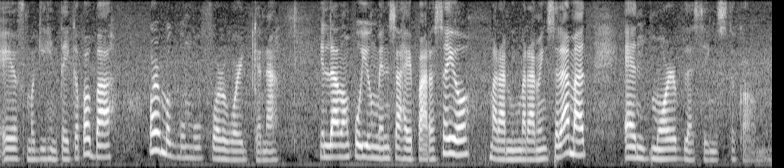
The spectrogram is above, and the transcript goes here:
if maghihintay ka pa ba or mag-move forward ka na. Yan lamang po yung mensahe para sa'yo. Maraming maraming salamat and more blessings to come.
